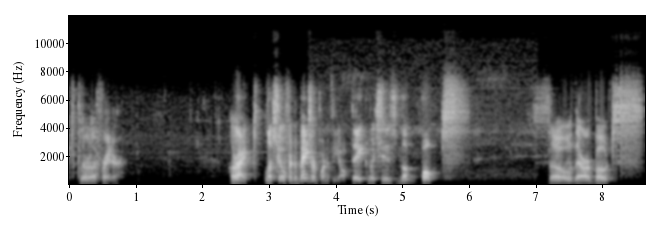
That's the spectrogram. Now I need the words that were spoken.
It's clearly a freighter. Alright, let's go for the major point of the update, which is the boats. So there are boats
